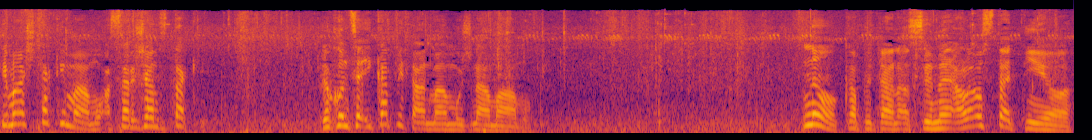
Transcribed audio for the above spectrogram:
Ty máš taky mámu a seržant taky. Dokonce i kapitán má možná mámu. No, kapitán asi ne, ale ostatní jo.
